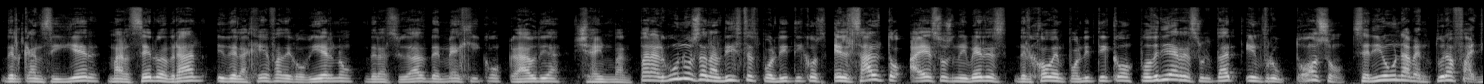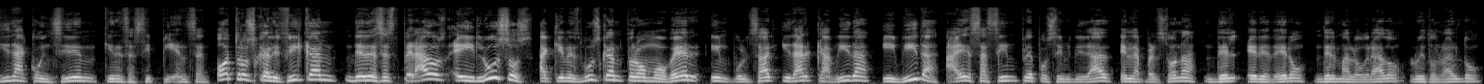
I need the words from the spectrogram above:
del canciller Marcelo Ebrard y de la jefa de gobierno de la Ciudad de México, Claudia Sheinbaum. Para algunos analistas políticos, el salto a esos niveles del joven político podría resultar infructuoso. Sería una aventura fallida, coinciden quienes así piensan. Otros califican de desesperados e ilusos a quienes buscan promover, impulsar y dar cabida y vida a esa simple posibilidad en la persona del heredero del malogrado Luis Donaldo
